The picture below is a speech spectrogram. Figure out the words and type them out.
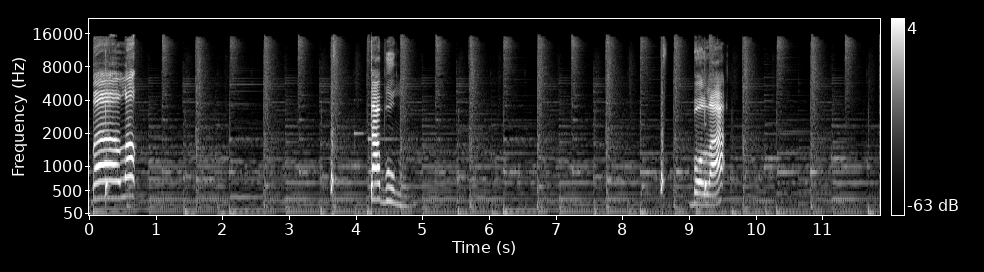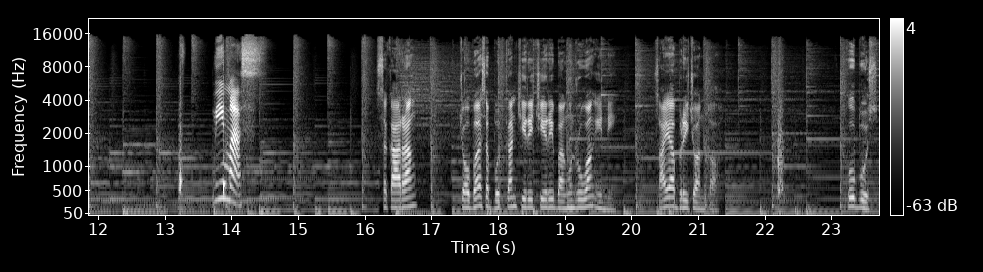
Balok Tabung Bola Limas Sekarang, coba sebutkan ciri-ciri bangun ruang ini. Saya beri contoh. Kubus.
